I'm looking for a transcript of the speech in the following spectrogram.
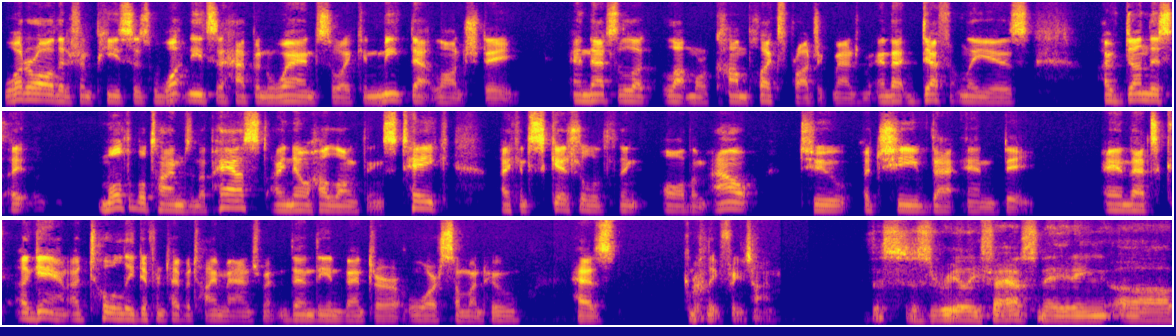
what are all the different pieces, what needs to happen when, so I can meet that launch date. And that's a lot, lot more complex project management. And that definitely is, I've done this uh, multiple times in the past. I know how long things take. I can schedule the thing, all them out to achieve that end date and that's again a totally different type of time management than the inventor or someone who has complete free time. This is really fascinating uh,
